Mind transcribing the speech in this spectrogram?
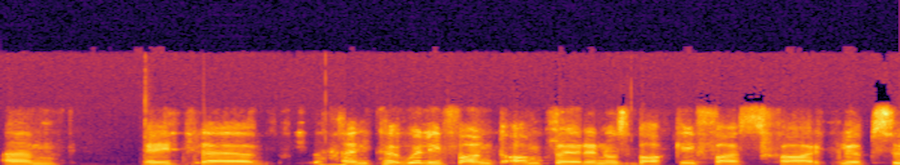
um het uh het 'n olifant amper in ons bakkie vasgehardloop. So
